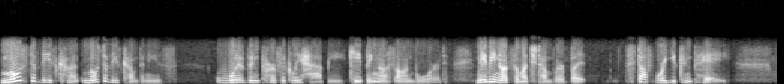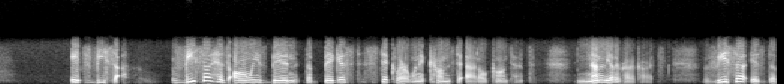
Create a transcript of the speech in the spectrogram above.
Most of these most of these companies would have been perfectly happy keeping us on board. Maybe not so much Tumblr, but stuff where you can pay. It's Visa. Visa has always been the biggest stickler when it comes to adult content. None of the other credit cards. Visa is the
